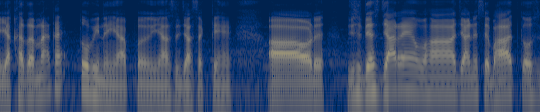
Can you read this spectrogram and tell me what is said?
या ख़तरनाक है तो भी नहीं आप यहाँ से जा सकते हैं। और जिस देश जा रहे हैं, वहाँ जाने से भारत का उस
